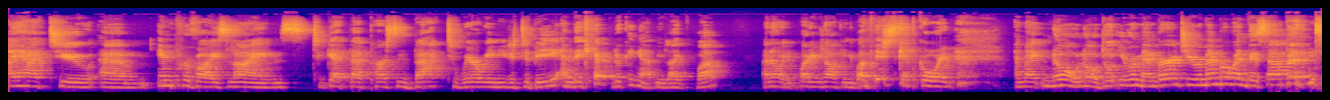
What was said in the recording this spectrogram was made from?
I had to um, improvise lines to get that person back to where we needed to be. And they kept looking at me like, what? I know, what are you talking about? They just kept going. I'm like, no, no, don't you remember? Do you remember when this happened?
